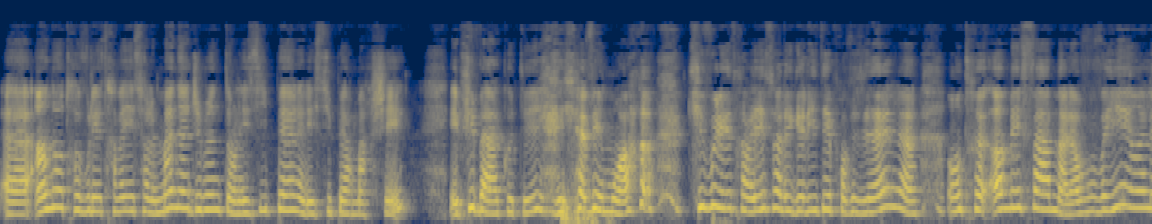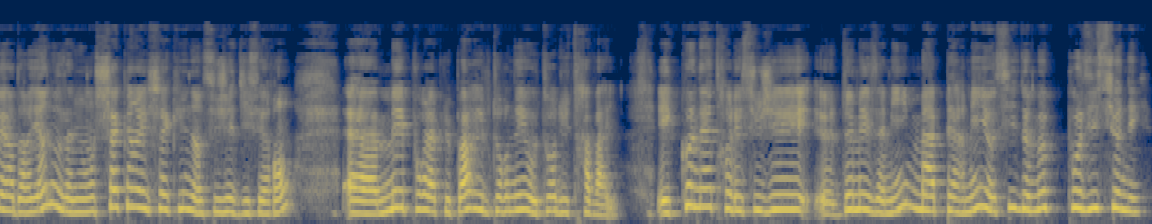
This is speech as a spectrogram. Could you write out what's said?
un autre voulait travailler sur le management dans les hyper et les supermarchés. Et puis bah à côté, il y avait moi qui voulais travailler sur l'égalité professionnelle entre hommes et femmes. Alors vous voyez, hein, l'air de rien, nous avions chacun et chacune un sujet différent, euh, mais pour la plupart, ils tournaient autour du travail. Et connaître les sujets euh, de mes amis m'a permis aussi de me positionner.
